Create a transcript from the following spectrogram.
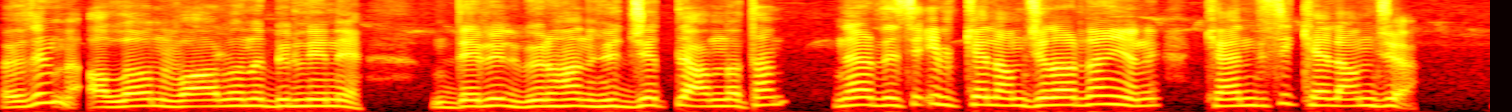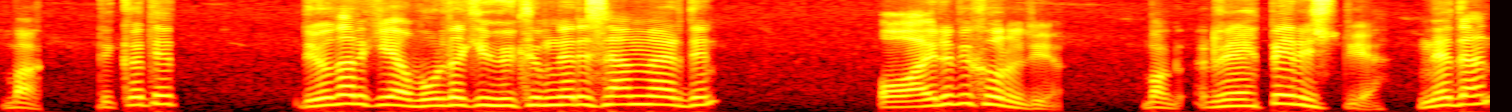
Öyle değil mi? Allah'ın varlığını, birliğini delil, bürhan, hüccetle anlatan neredeyse ilk kelamcılardan yani kendisi kelamcı. Bak dikkat et. Diyorlar ki ya buradaki hükümleri sen verdin. O ayrı bir konu diyor. Bak rehber istiyor. Neden?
